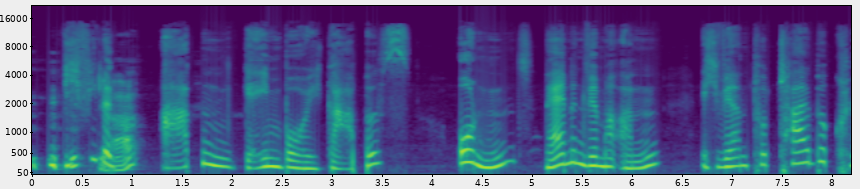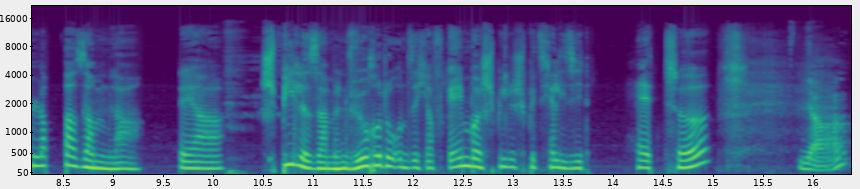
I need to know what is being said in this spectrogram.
Wie viele ja. Arten Gameboy gab es? Und nehmen wir mal an, ich wäre ein total bekloppter Sammler, der Spiele sammeln würde und sich auf Gameboy-Spiele spezialisiert hätte. Ja.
